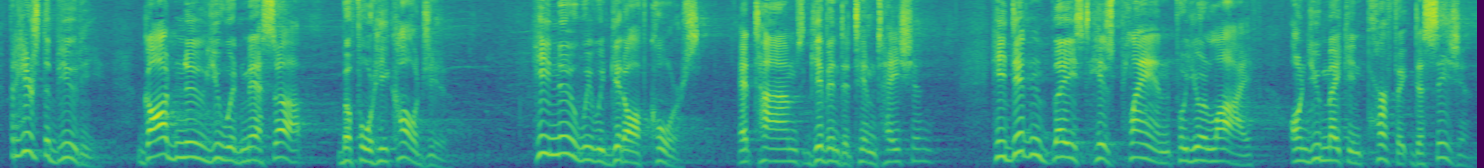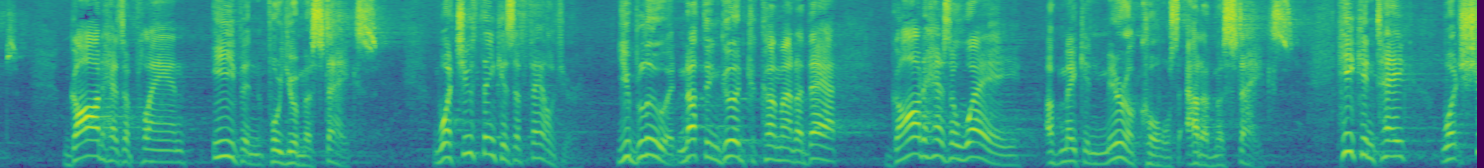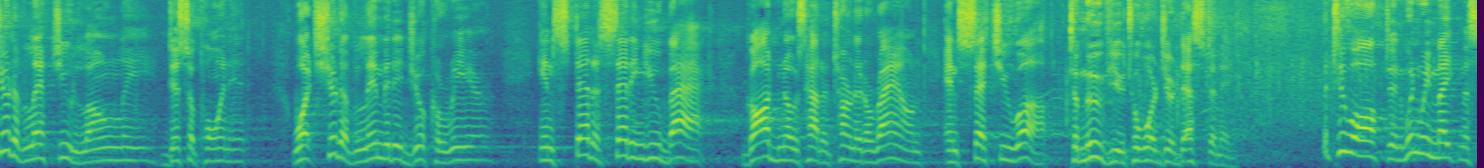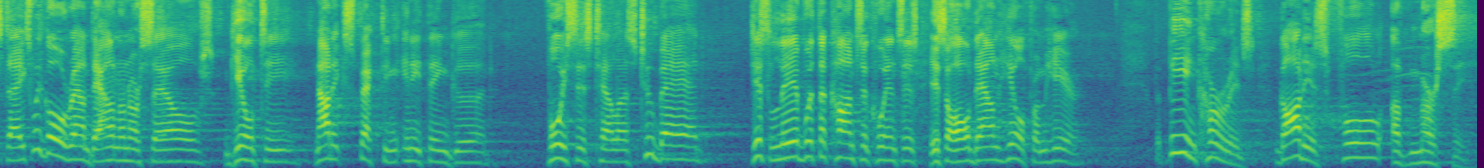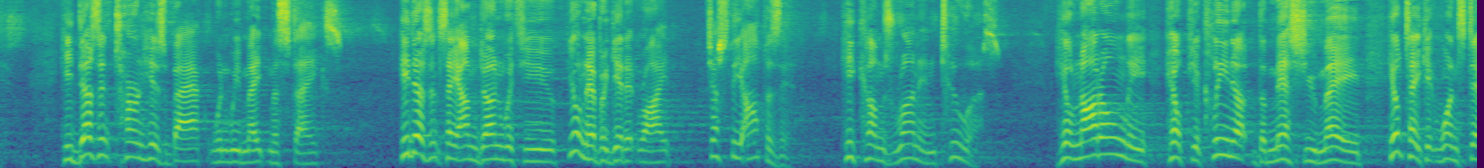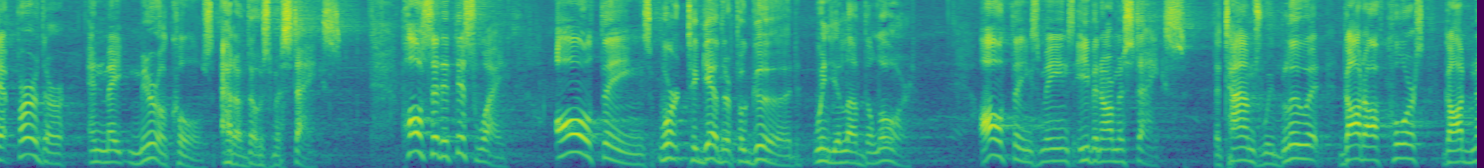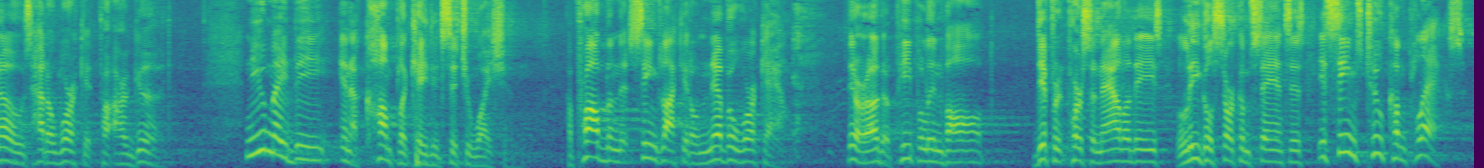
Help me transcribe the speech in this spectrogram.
But here's the beauty God knew you would mess up before He called you. He knew we would get off course, at times give in to temptation. He didn't base His plan for your life on you making perfect decisions. God has a plan even for your mistakes. What you think is a failure, you blew it, nothing good could come out of that. God has a way of making miracles out of mistakes. He can take what should have left you lonely, disappointed, what should have limited your career, instead of setting you back, God knows how to turn it around and set you up to move you towards your destiny. But too often, when we make mistakes, we go around down on ourselves, guilty, not expecting anything good. Voices tell us, too bad, just live with the consequences. It's all downhill from here. But be encouraged. God is full of mercy. He doesn't turn His back when we make mistakes. He doesn't say, I'm done with you. You'll never get it right. Just the opposite. He comes running to us. He'll not only help you clean up the mess you made, He'll take it one step further and make miracles out of those mistakes. Paul said it this way All things work together for good when you love the Lord. All things means even our mistakes. The times we blew it, got off course, God knows how to work it for our good. And you may be in a complicated situation, a problem that seems like it'll never work out. There are other people involved different personalities, legal circumstances. It seems too complex,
